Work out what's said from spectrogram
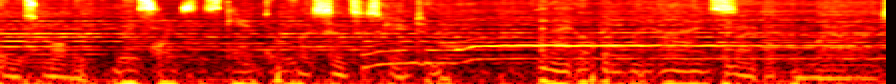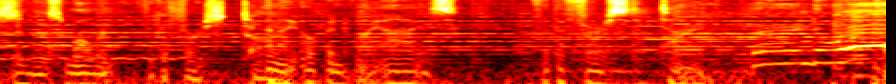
In this moment. My senses came to me, and I opened my eyes. and I opened my eyes. In this moment, for the first And I opened my eyes for the first time. Burned away.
